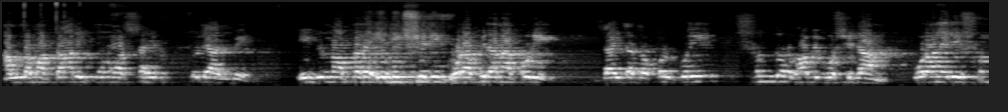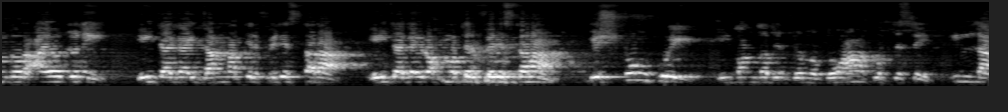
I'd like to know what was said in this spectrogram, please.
আল্লামা তারিক মনোয়ার সাহেব চলে আসবে এই জন্য আপনারা এদিক সেদিক ঘোরাফেরা না করে জায়গা দখল করে সুন্দরভাবে বসে যান। কোরআনের এই সুন্দর আয়োজনে এই জায়গায় জান্নাতের ফেরেস্তারা এই জায়গায় রহমতের ফেরেস্তারা বেষ্টন করে এই জন্য দোয়া করতেছে। ইল্লা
